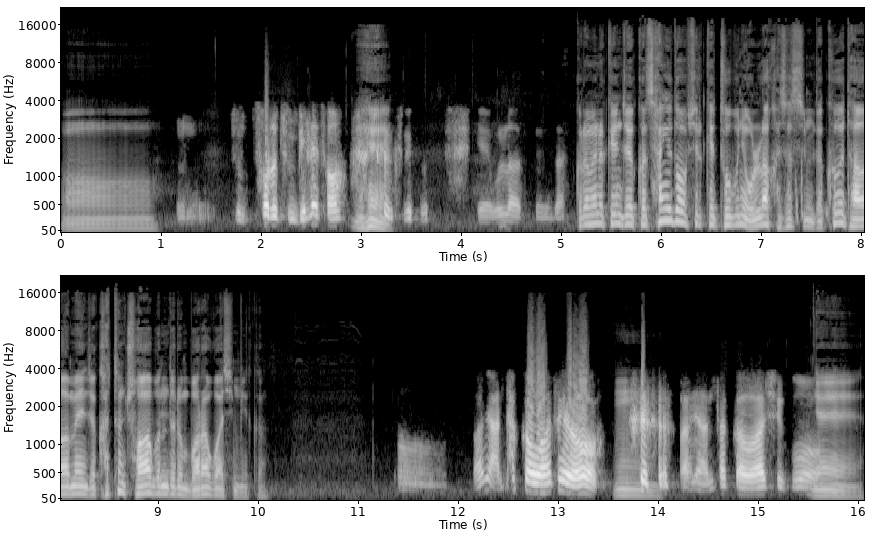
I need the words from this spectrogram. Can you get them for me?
어. 음, 좀 서로 준비해서 예. 그리고 예 올라왔습니다. 그러면 이렇게 이제 그 상의도 없이 이렇게 두 분이 올라가셨습니다. 그 다음에 이제 같은 조합원들은 뭐라고 하십니까? 어 많이 안타까워하세요. 음. 많이 안타까워하시고 예.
